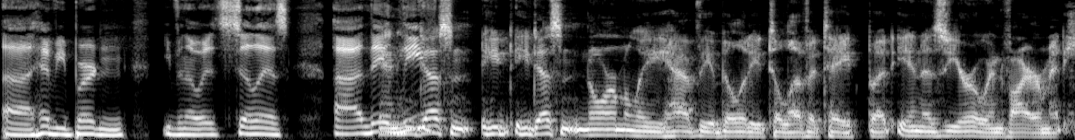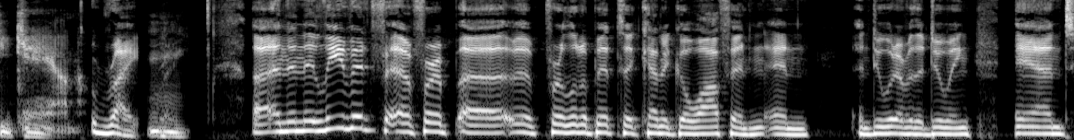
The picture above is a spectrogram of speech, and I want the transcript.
a heavy burden, even though it still is. Uh, they and leave, he doesn't he, he doesn't normally have the ability to levitate, but in a zero environment he can. right. Uh, and then they leave it for for, uh, for a little bit to kind of go off and and and do whatever they're doing. And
